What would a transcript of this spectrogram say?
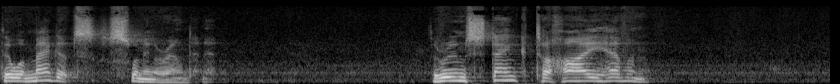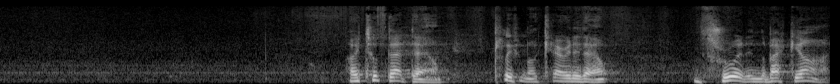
There were maggots swimming around in it. The room stank to high heaven. I took that down, believe it or not, carried it out and threw it in the backyard.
